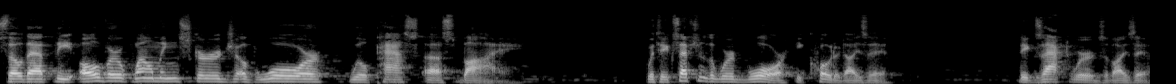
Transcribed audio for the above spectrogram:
so that the overwhelming scourge of war will pass us by. With the exception of the word war, he quoted Isaiah. The exact words of Isaiah.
